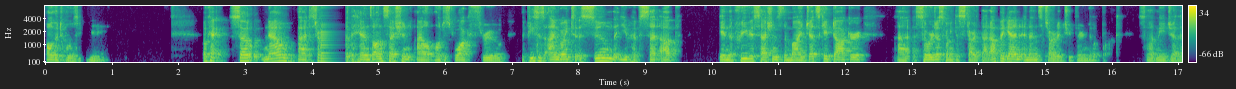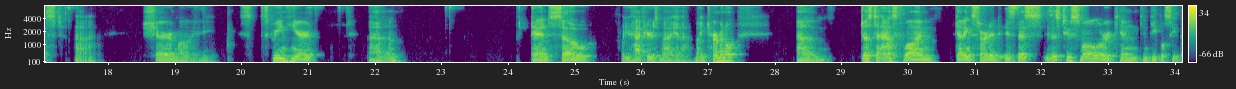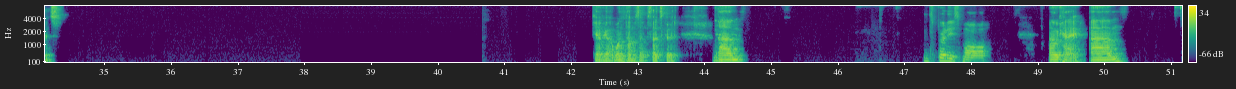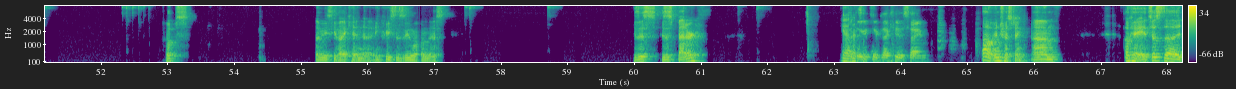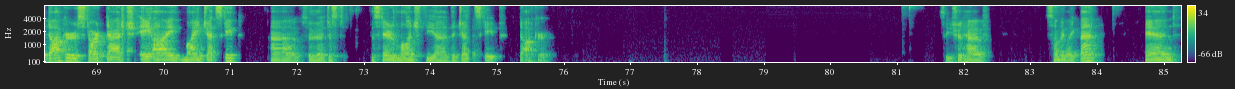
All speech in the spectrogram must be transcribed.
all the tools you need. Okay, so now uh, to start the hands-on session, I'll, I'll just walk through the pieces I'm going to assume that you have set up in the previous sessions, the My Jetscape Docker. Uh, so we're just going to start that up again and then start a Jupyter Notebook. So let me just uh, share my screen here. Um, and so what you have here is my, uh, my terminal. Um, just to ask while I'm getting started, is this, is this too small or can, can people see this? Okay, I've got one thumbs up, so that's good. Um, It's pretty small. okay. Um, oops. Let me see if I can uh, increase the zoom on this. Is this is this better? Yeah, I think it's exactly the same. Oh, interesting. Um, okay, it's just the Docker start dash AI my Jetscape. Uh, so the, just the standard launch the uh, the Jetscape Docker. So you should have something like that. And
